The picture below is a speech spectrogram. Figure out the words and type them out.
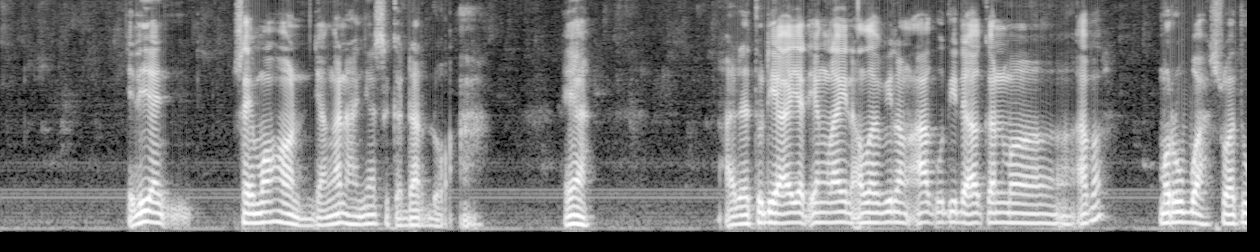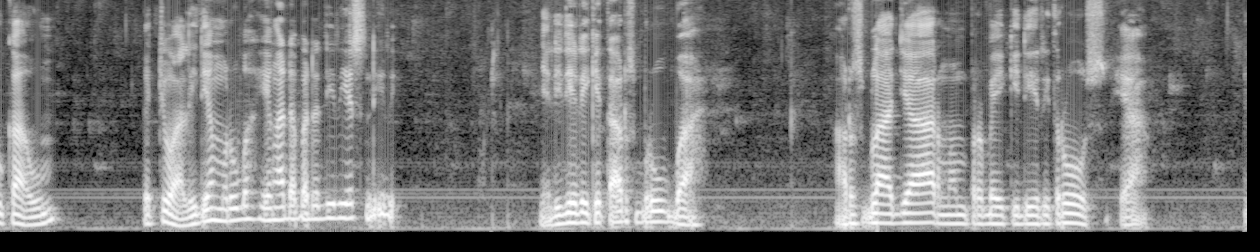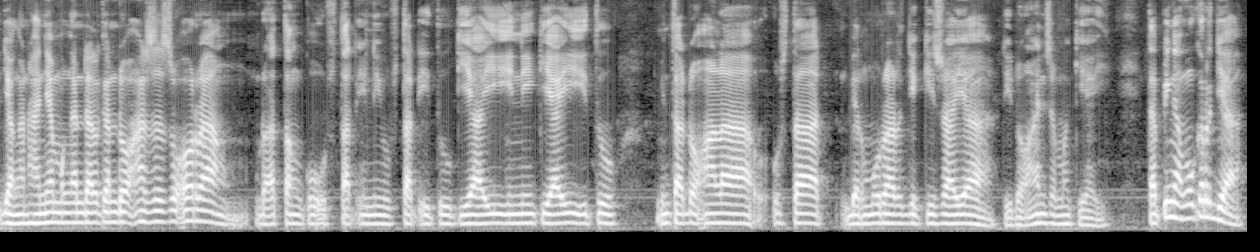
Jadi ya, saya mohon jangan hanya sekedar doa. Ya, ada tuh di ayat yang lain Allah bilang aku tidak akan me, apa? merubah suatu kaum kecuali dia merubah yang ada pada dirinya sendiri. Jadi diri kita harus berubah. Harus belajar memperbaiki diri terus ya. Jangan hanya mengandalkan doa seseorang, datang ke ustadz ini, ustadz itu, kiai ini, kiai itu. Minta doalah ustadz biar murah rezeki saya, didoain sama kiai tapi nggak mau kerja.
